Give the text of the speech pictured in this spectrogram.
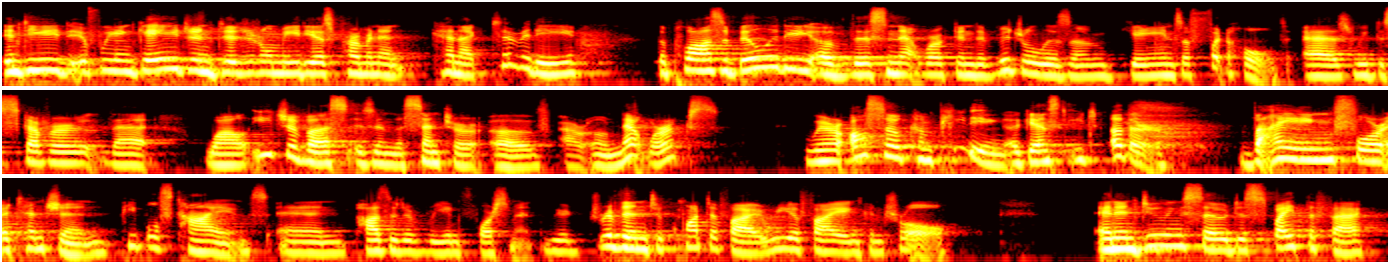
indeed, if we engage in digital media's permanent connectivity, the plausibility of this networked individualism gains a foothold as we discover that while each of us is in the center of our own networks, we're also competing against each other, vying for attention, people's times, and positive reinforcement. We're driven to quantify, reify, and control. And in doing so, despite the fact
